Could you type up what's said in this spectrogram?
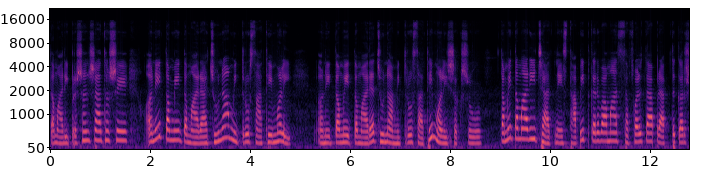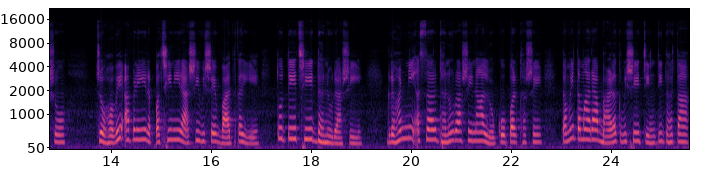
તમારી પ્રશંસા થશે અને તમે તમારા જૂના મિત્રો સાથે મળી અને તમે તમારા જૂના મિત્રો સાથે મળી શકશો. તમે તમારી જાતને સ્થાપિત કરવામાં સફળતા પ્રાપ્ત કરશો. જો હવે આપણે પછીની રાશિ વિશે વાત કરીએ તો તે છે ધનુરાશિ. ગ્રહણની અસર ધનુ રાશિના લોકો પર થશે. તમે તમારા બાળક વિશે ચિંતિત હતા,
